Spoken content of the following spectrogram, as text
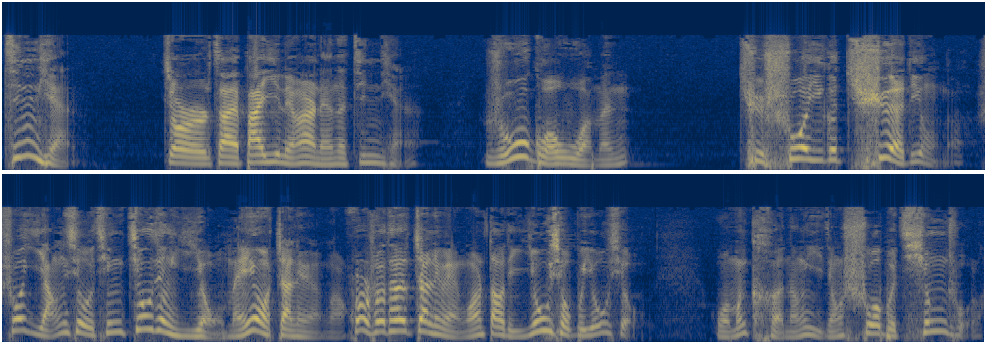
今天，就是在八一零二年的今天，如果我们去说一个确定的，说杨秀清究竟有没有战略眼光，或者说他的战略眼光到底优秀不优秀，我们可能已经说不清楚了，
